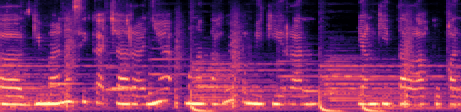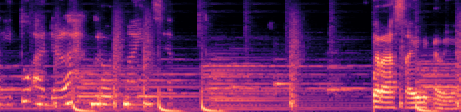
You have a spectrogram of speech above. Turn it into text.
Uh, gimana sih kak caranya mengetahui pemikiran yang kita lakukan itu adalah growth mindset ngerasa ini kali ya.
